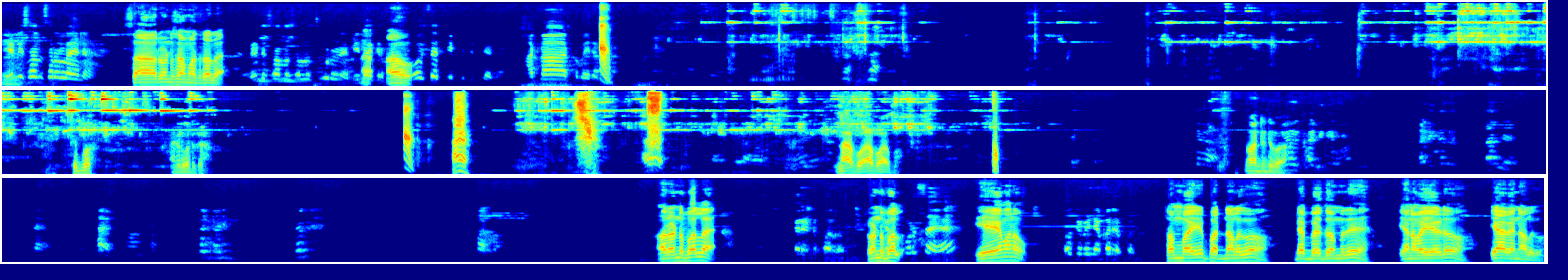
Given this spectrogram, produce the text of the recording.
రెండు సంవత్సరాలు. రెండు సంవత్సరాల నుంచి ఆపు ఆపు ఆపు అటు బా ఆ, రెండు పళ్ళ రెండు పళ్ళు ఏమనవు తొంభై పద్నాలుగు డెబ్బై తొమ్మిది ఎనభై ఏడు యాభై నాలుగు.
